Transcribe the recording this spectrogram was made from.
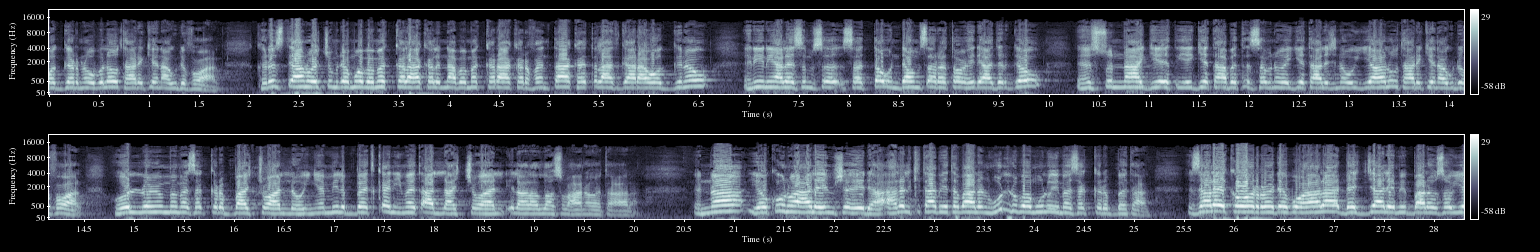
ወገር ነው ብለው ታሪኬን አውድፈዋል ክርስቲያኖቹም ደግሞ በመከላከልና በመከራከር ፈንታ ከጥላት ጋር ወግነው እኔን ያለ ስም ሰጥተው እንዳውም ጸረ ተውሂድ አድርገው እሱና የጌታ ቤተሰብ ነው የጌታ ልጅ ነው እያሉ ታሪኬን አጉድፈዋል። ሁሉንም መሰክርባቸዋለሁኝ የሚልበት ቀን ይመጣላቸዋል ይላል አላ ስብን ወተላ እና የኩኑ አለህም ሸሂዳ አህለል ኪታብ የተባለን ሁሉ በሙሉ ይመሰክርበታል እዛ ላይ ከወረደ በኋላ ደጃል የሚባለው ሰውዬ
